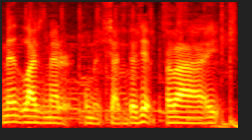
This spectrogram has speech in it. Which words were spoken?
Men Lives Matter，我们下期再见，拜拜。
